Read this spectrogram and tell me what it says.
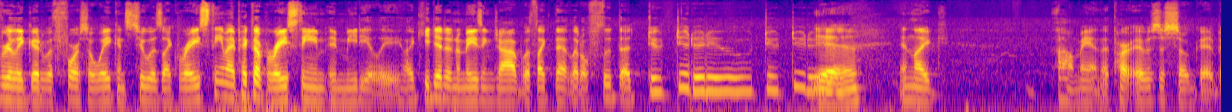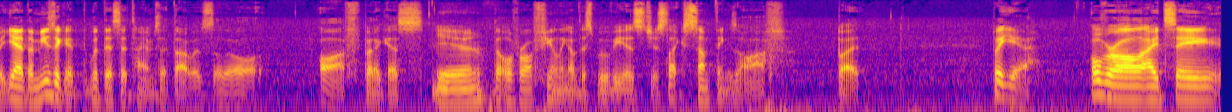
really good with Force Awakens too. Was like Rey's theme. I picked up Rey's theme immediately. Like he did an amazing job with like that little flute, the do do do do do do do. Yeah. and like, oh man, that part it was just so good. But yeah, the music at, with this at times I thought was a little off. But I guess Yeah. the overall feeling of this movie is just like something's off. But but yeah. Overall I'd say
